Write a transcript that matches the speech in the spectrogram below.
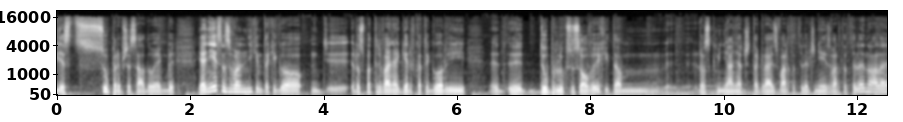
jest super przesadą. Jakby ja nie jestem zwolennikiem takiego y, rozpatrywania gier w kategorii y, y, dóbr luksusowych i tam rozkminiania, czy ta gra jest warta tyle, czy nie jest warta tyle, no ale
